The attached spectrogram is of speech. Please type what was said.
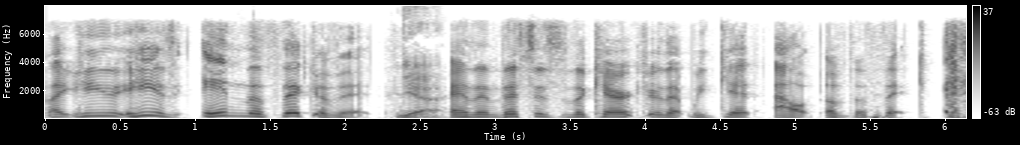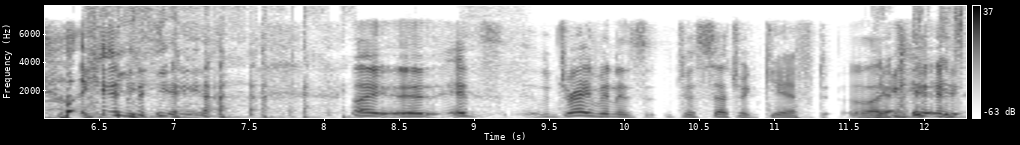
like he he is in the thick of it, yeah. and then this is the character that we get out of the thick. like, it's, yeah. like it, it's Draven is just such a gift. Like yeah, it- it's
